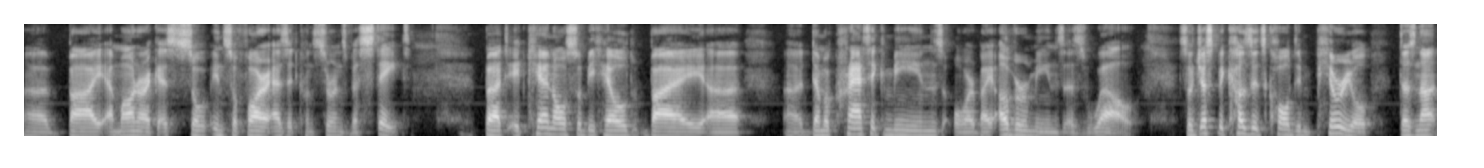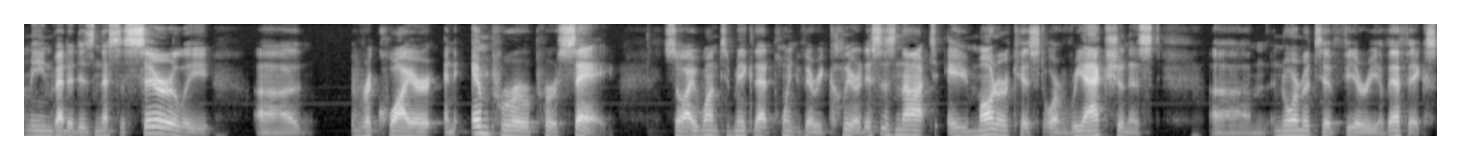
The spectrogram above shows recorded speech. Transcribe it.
uh, by a monarch as so insofar as it concerns the state, but it can also be held by uh, uh democratic means or by other means as well. So just because it's called imperial does not mean that it is necessarily uh, require an emperor per se. So I want to make that point very clear. This is not a monarchist or reactionist um, normative theory of ethics,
